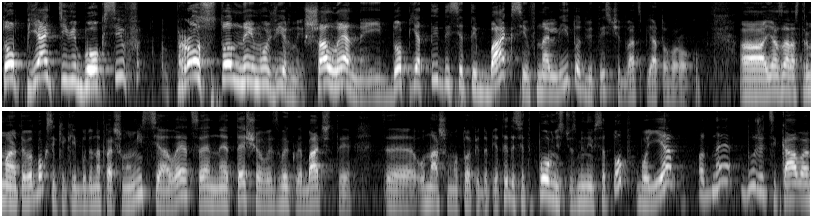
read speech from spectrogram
Топ-5 TV боксів просто неймовірний, шалений. До 50 баксів на літо 2025 року. Я зараз тримаю TV боксик, який буде на першому місці, але це не те, що ви звикли бачити е, у нашому топі до 50. Повністю змінився топ, бо є одне дуже цікаве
